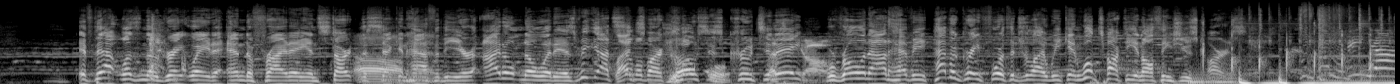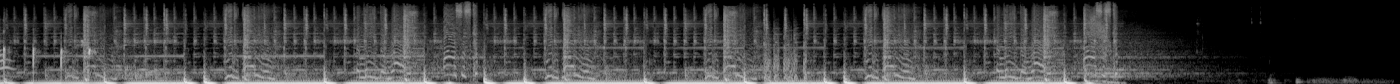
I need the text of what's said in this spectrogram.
If that wasn't a great way to end a Friday and start the Oh, second half of the year, I don't know what is. We got some Let's of our go. closest crew today. We're rolling out heavy. Have a great 4th of July weekend. We'll talk to you in all things used cars.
